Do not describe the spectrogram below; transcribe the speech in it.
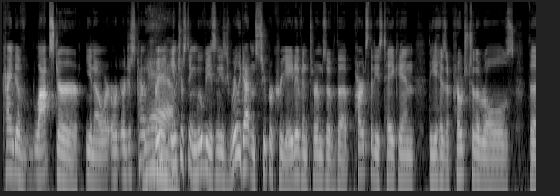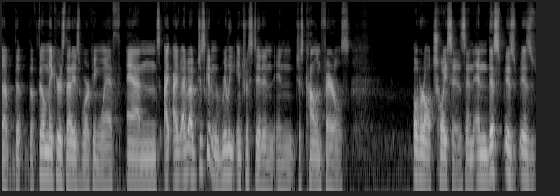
kind of lobster, you know, or, or, or just kind of Yeah. very interesting movies. And he's really gotten super creative in terms of the parts that he's taken, the his approach to the roles, the the, the filmmakers that he's working with, and I, I I'm just getting really interested in in just Colin Farrell's overall choices and and this is is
